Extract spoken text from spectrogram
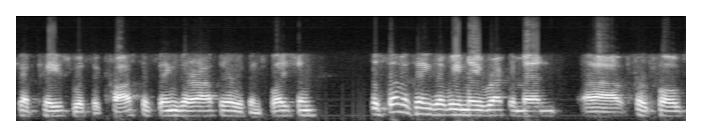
kept pace with the cost of things that are out there with inflation. So some of the things that we may recommend uh, for folks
